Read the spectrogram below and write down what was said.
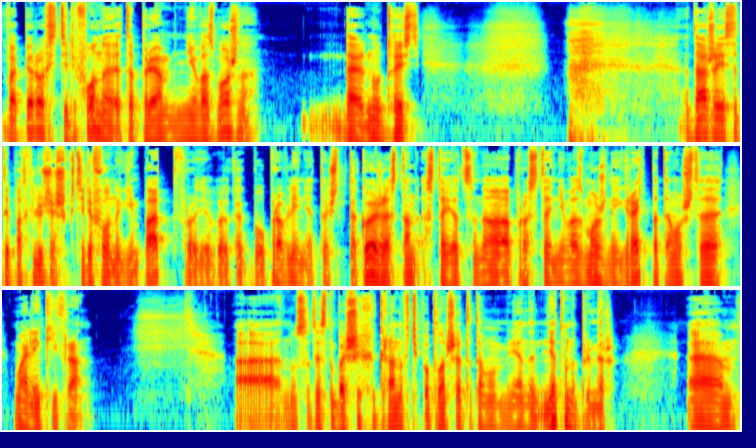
во-первых, с телефона это прям невозможно. Да, ну, то есть даже если ты подключишь к телефону геймпад, вроде бы как бы управление точно такое же остается, но просто невозможно играть, потому что маленький экран. А, ну, соответственно, больших экранов типа планшета там у меня нету, например. Эм,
